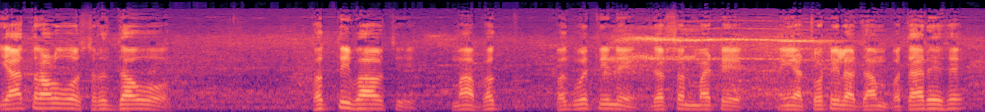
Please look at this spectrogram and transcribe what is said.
યાત્રાળુઓ શ્રદ્ધાઓ ભક્તિભાવથી મા ભક્ત ભગવતીને દર્શન માટે અહીંયા ચોટીલા ધામ વધારે છે.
